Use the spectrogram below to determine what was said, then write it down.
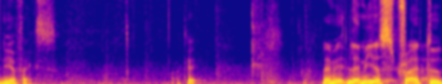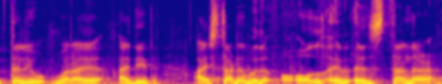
d of x. Okay. Let me, let me just try to tell you what I, I did. I started with all a, a standard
